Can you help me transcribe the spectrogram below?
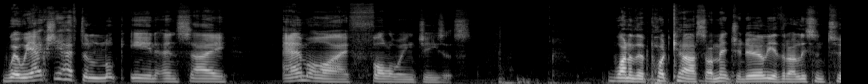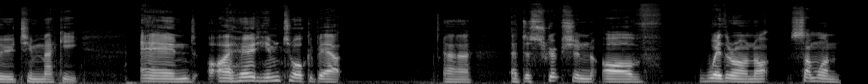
where we actually have to look in and say, Am I following Jesus? One of the podcasts I mentioned earlier that I listened to, Tim Mackie, and I heard him talk about uh, a description of whether or not someone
